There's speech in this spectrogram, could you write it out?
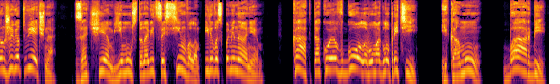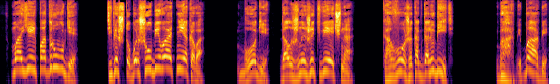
он живет вечно. Зачем ему становиться символом или воспоминанием? Как такое в голову могло прийти? И кому? Барби, моей подруге. Тебе что, больше убивать некого? Боги должны жить вечно. Кого же тогда любить? Барби, Барби,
